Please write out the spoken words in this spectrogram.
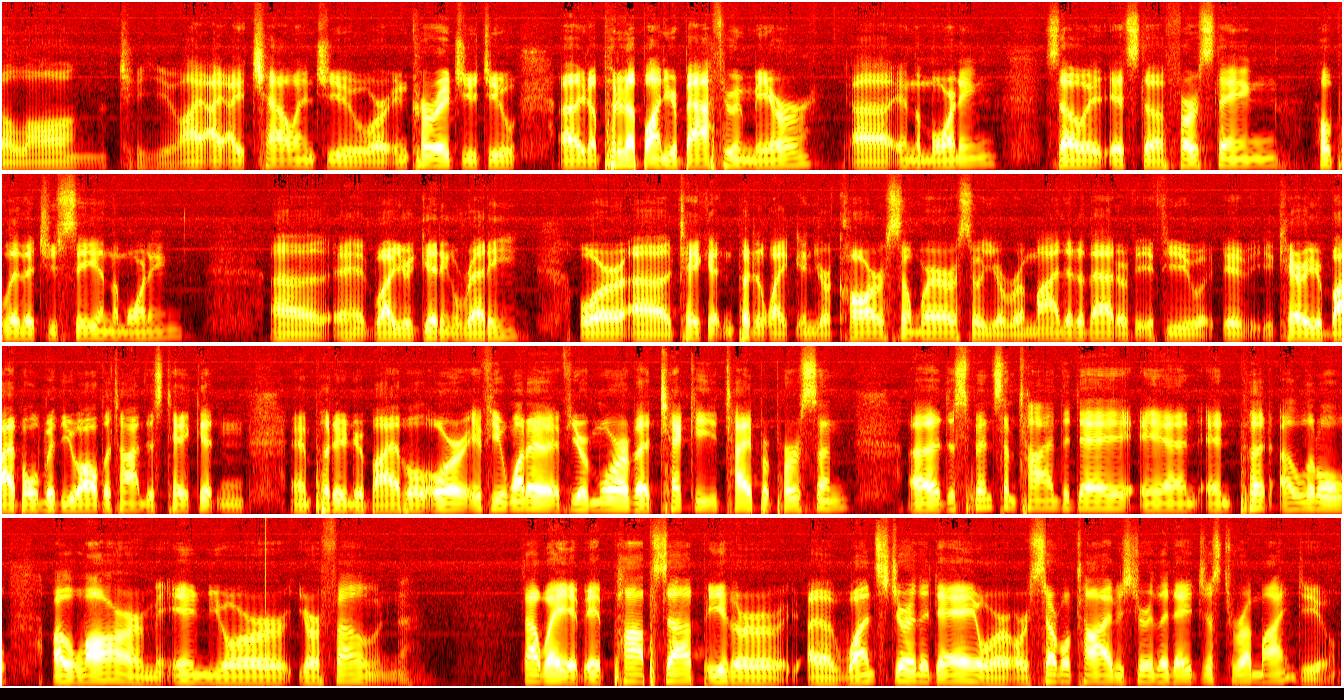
belong to you. I, I, I challenge you or encourage you to uh, you know, put it up on your bathroom mirror uh, in the morning. So it, it's the first thing, hopefully, that you see in the morning uh, while you're getting ready or uh, take it and put it like in your car somewhere so you're reminded of that or if, if, you if you carry your bible with you all the time just take it and, and put it in your bible or if you want to if you're more of a techie type of person uh, to spend some time today and and put a little alarm in your your phone that way it, it pops up either uh, once during the day or, or several times during the day just to remind you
